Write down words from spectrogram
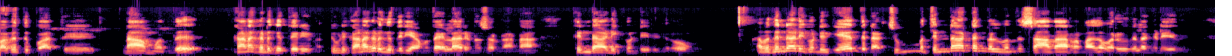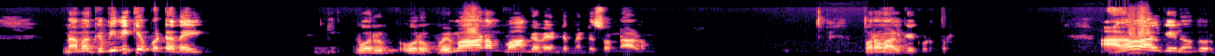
பகுத்து பார்த்து நாம் வந்து கணக்கெடுக்க தெரியணும். இப்படி கணக்கெடுக்க தெரியாம தான் எல்லாரும் என்ன சொல்றாங்கன்னா திண்டாடி கொண்டிருக்கிறோம். அப்ப திண்டாடி கொண்டிருக்க ஏன் திண்டா சும்மா திண்டாட்டங்கள் வந்து சாதாரணமாக வருவதெல்லாம் கிடையாது. நமக்கு விதிக்கப்பட்டதை ஒரு ஒரு விமானம் வாங்க வேண்டும் என்று சொன்னாலும் புற வாழ்க்கை கொடுத்துரும். அக வாழ்க்கையில வந்து ஒரு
